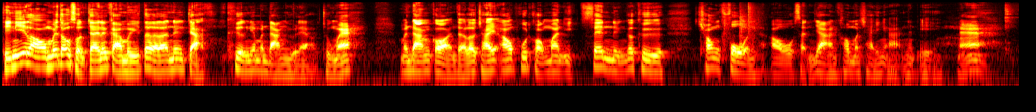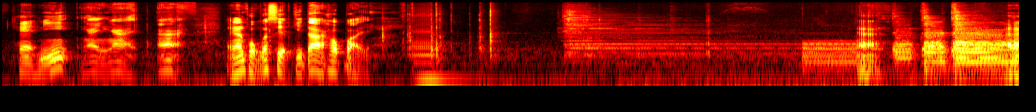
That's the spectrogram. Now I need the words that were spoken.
ทีนี้เราไม่ต้องสนใจเรื่องการมอนิเตอร์แล้วเนื่องจากเครื่องนี้มันดังอยู่แล้วถูกไหมมันดังก่อนแต่เราใช้เอาพุทของมันอีกเส้นหนึ่งก็คือช่องโฟน เอาสัญญาณเข้ามาใช้งานนั่นเองนะ แค่นี้ง่ายๆอะดังนั้นผมก็เสียบกีตาร์เข้าไป อ่าอ่า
